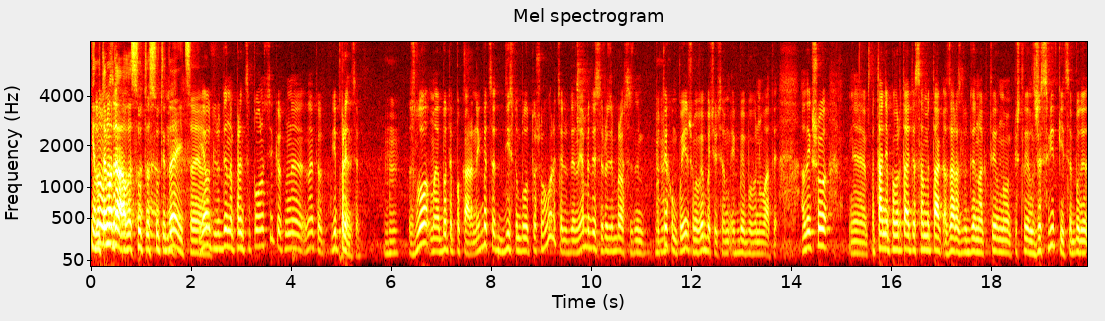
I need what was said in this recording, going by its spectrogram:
Ні, ну Ну, тема, ми да, але суд, суд іде, і це. Я от людина принципово настільки, от мене, знаєте, от є принцип. Зло має бути покаране. Якби це дійсно було те, що говорить ця людина, я би десь розібрався з ним по-тихому, по-іншому, вибачився, якби я був винуватий. Але якщо е, питання повертаєте саме так, а зараз людина активно пішли лжесвідки, і це буде.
